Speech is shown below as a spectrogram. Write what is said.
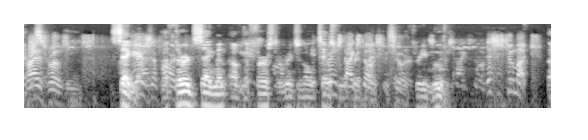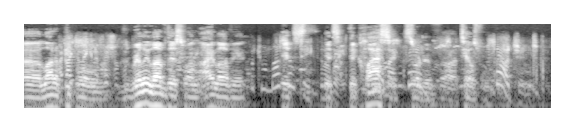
prize episode, roses. segment, the third segment of the first original Tales from the Grimsdyke's Crypt dogs for sure. 1973 movie. This is too much. Uh, a lot of I'd people make really love this one. I love it. But you mustn't It's it's the classic sort of uh, Tales from the Crypt, Sergeant, please.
